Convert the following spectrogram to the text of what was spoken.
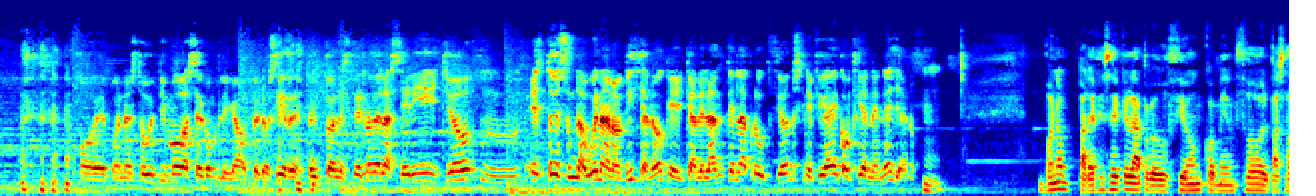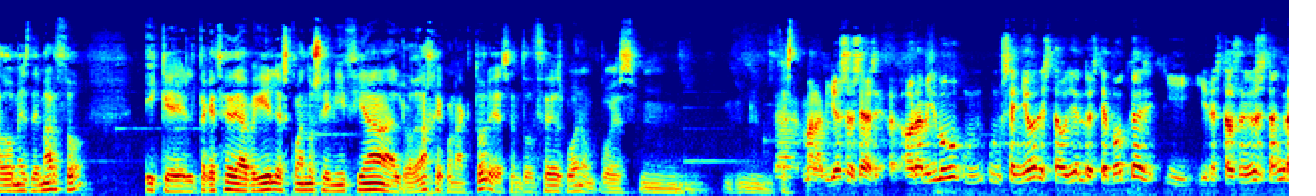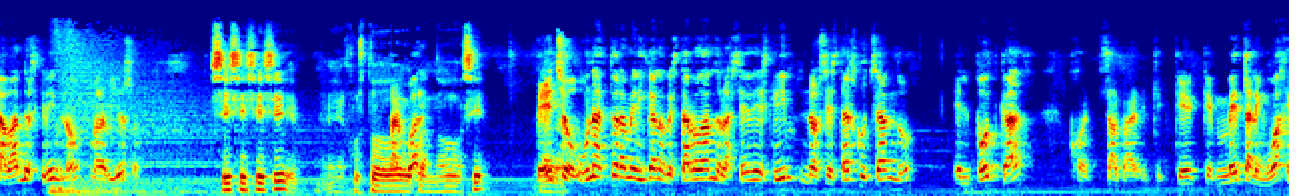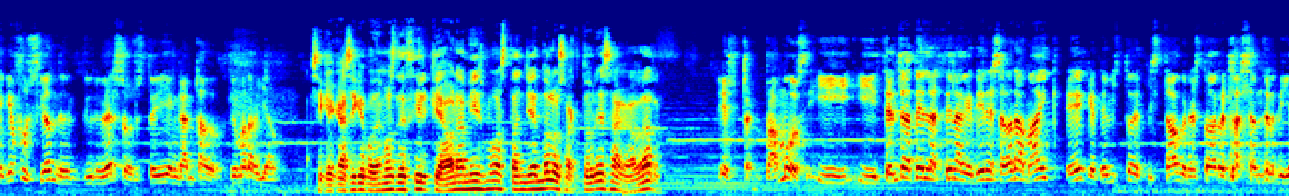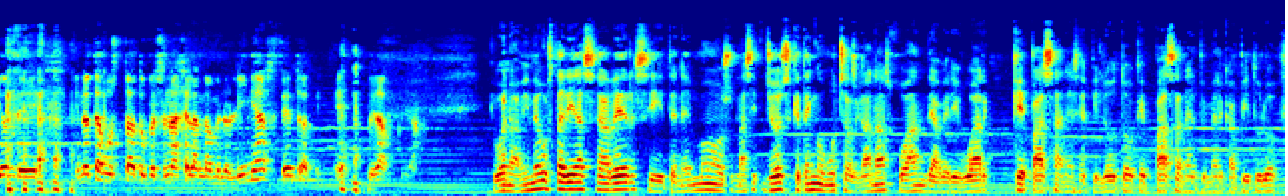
Joder, bueno, esto último va a ser complicado, pero sí, respecto al estreno de la serie, yo. mm, esto es una buena noticia, ¿no? Que, que adelanten la producción significa que confían en ella, ¿no? Hmm. bueno, parece ser que la producción comenzó el pasado mes de marzo y que el 13 de abril es cuando se inicia el rodaje con actores. Entonces, bueno, pues... mm, O sea, maravilloso. O sea, ahora mismo un, un señor está oyendo este podcast y, y en Estados Unidos están grabando Scream, ¿no? Maravilloso. Sí, sí, sí, sí. Eh, justo cuando... Sí. De hecho, un actor americano que está rodando la serie de Scream nos está escuchando el podcast. Joder, salva, qué, qué, qué metalenguaje, qué fusión de, de universos. Estoy encantado, estoy maravillado. Así que casi que podemos decir que ahora mismo están yendo los actores a grabar. Vamos, y, y céntrate en la escena que tienes ahora, Mike, eh, que te he visto despistado, que no estaba repasando el guion de que no te ha gustado tu personaje le han dado menos líneas. Céntrate, eh. Cuidado, cuidado. Y bueno, a mí me gustaría saber si tenemos más... Yo es que tengo muchas ganas, Juan, de averiguar qué pasa en ese piloto, qué pasa en el primer capítulo.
